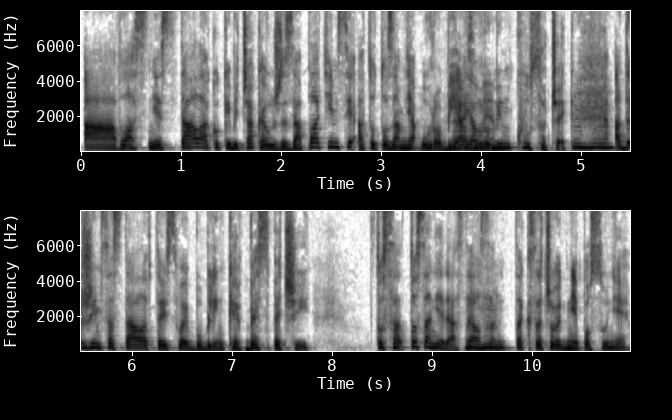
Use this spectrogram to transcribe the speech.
a vlastne stále ako keby čakajú, že zaplatím si a toto za mňa urobí. Rozumiem. A ja urobím kúsoček. Mm-hmm. A držím sa stále v tej svojej bublinke, v bezpečí to sa, to sa nedá. mm-hmm. sa, tak sa človek neposunie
